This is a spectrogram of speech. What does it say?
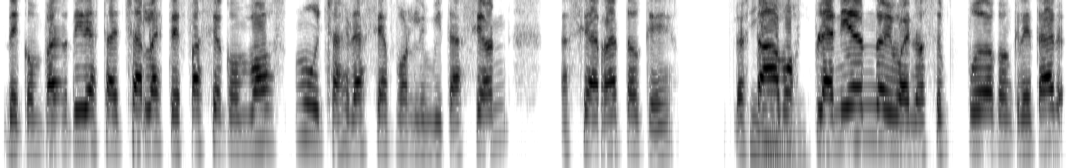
de compartir esta charla, este espacio con vos. Muchas gracias por la invitación. Hacía rato que lo estábamos planeando y bueno, se pudo concretar.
